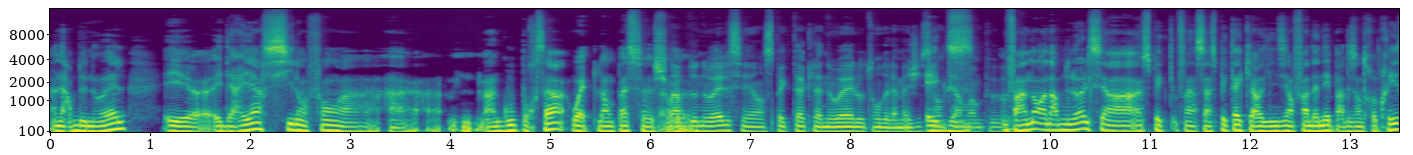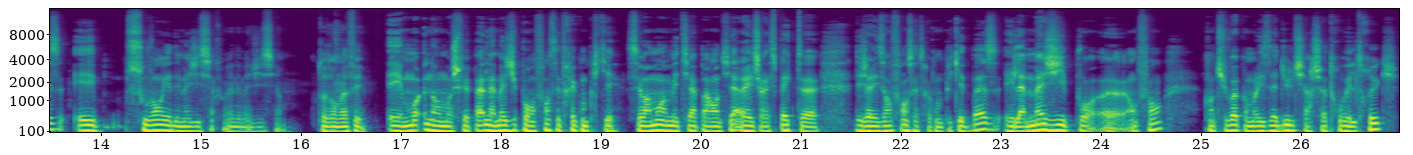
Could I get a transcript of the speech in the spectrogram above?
un arbre de Noël et, euh, et derrière, si l'enfant a, a un goût pour ça, ouais, là on passe euh, sur Un arbre le- de Noël, c'est un spectacle à Noël autour de la magie. C'est un Ex- un peu. Enfin non, un arbre de Noël, c'est un, spect... enfin, c'est un spectacle qui est organisé en fin d'année par des entreprises et souvent il y a des magiciens. Il y a des magiciens. Toi, t'en as fait. Et moi, non, moi je fais pas la magie pour enfants, c'est très compliqué. C'est vraiment un métier à part entière et je respecte euh, déjà les enfants, c'est très compliqué de base. Et la magie pour euh, enfants, quand tu vois comment les adultes cherchent à trouver le truc,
